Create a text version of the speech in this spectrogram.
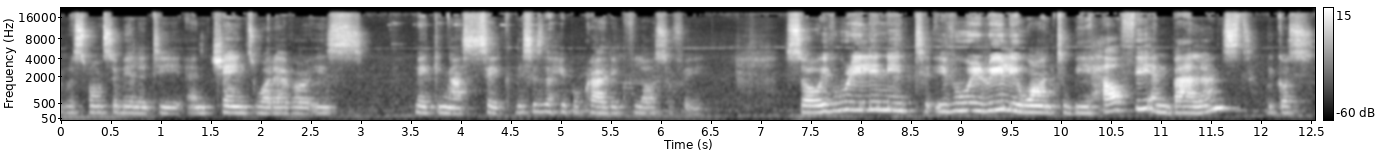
responsibility and change whatever is making us sick. This is the hippocratic philosophy. So if we really need to, if we really want to be healthy and balanced because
